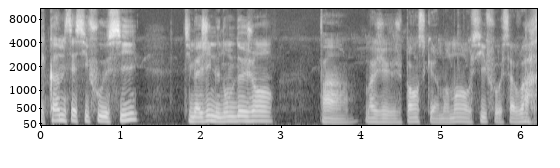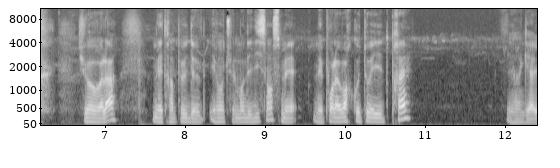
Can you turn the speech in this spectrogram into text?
Et comme c'est Sifu aussi, t'imagines le nombre de gens. Enfin, moi je, je pense qu'à un moment aussi, il faut savoir, tu vois, voilà, mettre un peu de, éventuellement des distances, mais, pour l'avoir côtoyé de près, c'est un gars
